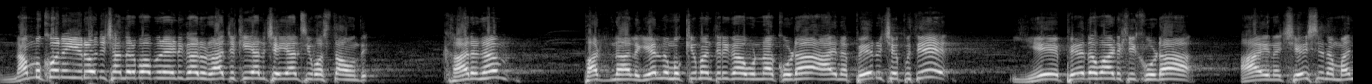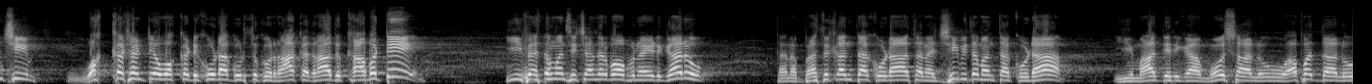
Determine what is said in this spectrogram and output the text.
నమ్ముకొని ఈరోజు చంద్రబాబు నాయుడు గారు రాజకీయాలు చేయాల్సి వస్తూ ఉంది. కారణం పద్నాలుగేళ్ళు ముఖ్యమంత్రిగా ఉన్నా కూడా ఆయన పేరు చెబితే ఏ పేదవాడికి కూడా ఆయన చేసిన మంచి ఒక్కటంటే ఒక్కటి కూడా గుర్తుకు రాక రాదు. కాబట్టి ఈ పెద్ద మనిషి చంద్రబాబు నాయుడు గారు తన బ్రతుకంతా కూడా తన జీవితం అంతా కూడా ఈ మాదిరిగా మోసాలు అబద్ధాలు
